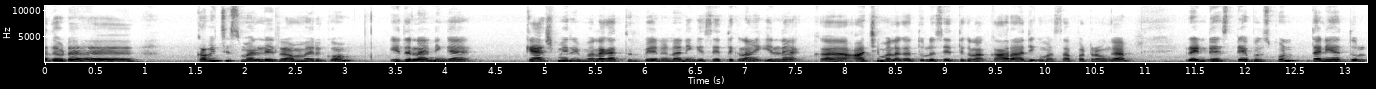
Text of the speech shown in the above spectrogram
அதோட கவிச்சி ஸ்மெல் இல்லாமல் இருக்கும். இதில் நீங்கள் காஷ்மீரி மிளகாத்தூள் வேணும்னா நீங்கள் சேர்த்துக்கலாம். இல்லை க ஆச்சி மிளகாத்தூளும் சேர்த்துக்கலாம். காரம் அதிகமாக சாப்பிட்றவங்க. ரெண்டு டேபிள் ஸ்பூன் தனியாத்தூள்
